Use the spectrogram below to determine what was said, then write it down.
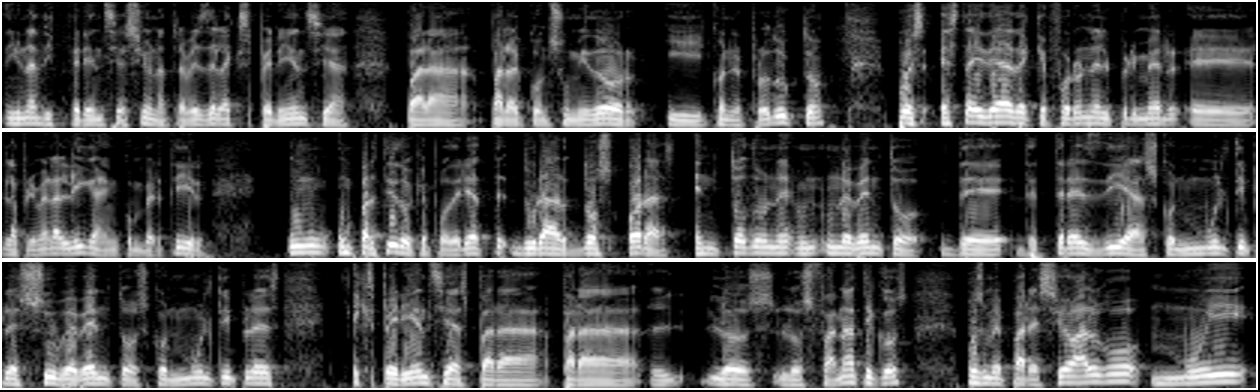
y una diferenciación a través de la experiencia para, el consumidor y con el producto, pues esta idea de que fueron el primer, eh, la primera liga en convertir un, partido que podría durar dos horas en todo un, evento de, de, tres días con múltiples subeventos, con múltiples experiencias para, para los, los, fanáticos, pues me pareció algo muy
